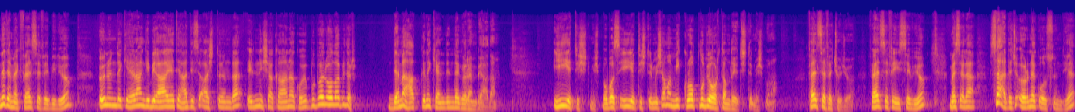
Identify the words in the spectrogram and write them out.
ne demek felsefe biliyor? Önündeki herhangi bir ayeti hadisi açtığında elini şakağına koyup bu böyle olabilir deme hakkını kendinde gören bir adam. İyi yetişmiş, babası iyi yetiştirmiş ama mikroplu bir ortamda yetiştirmiş bunu. Felsefe çocuğu. Felsefeyi seviyor. Mesela sadece örnek olsun diye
